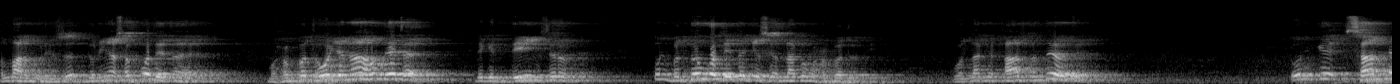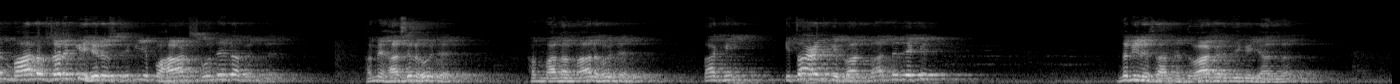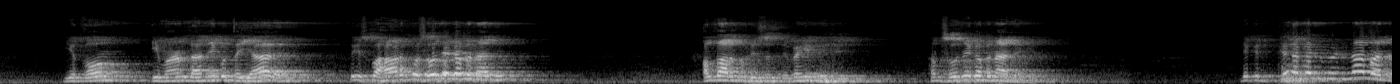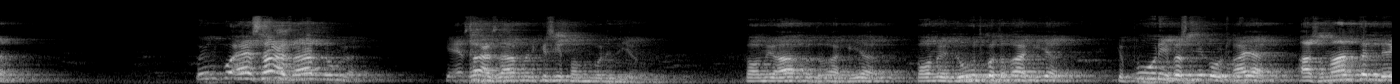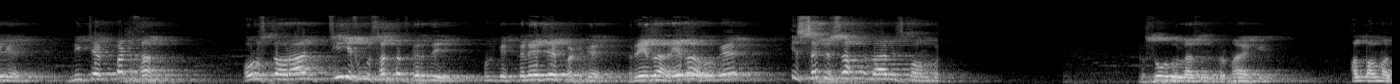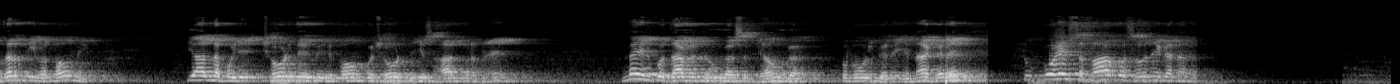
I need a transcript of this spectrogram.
اللہ رب العزت دنیا سب کو دیتا ہے، محبت ہو یا نہ ہو دیتا ہے، لیکن دین صرف ان بندوں کو دیتا ہے جس سے اللہ کو محبت ہوتی ہے۔ وہ اللہ کے خاص بندے ہوتے ہیں۔ تو ان کے سامنے مال و زر کی ہرس ہے کہ یہ پہاڑ سونے کا بن جائے۔ ہمیں حاصل ہو جائے، ہم مالا مال ہو جائیں تاکہ اطاعت کی بات بعد میں دیکھیں۔ نبی نے صاحب نے دعا کر دی کہ یا اللہ یہ قوم ایمان لانے کو تیار ہے، تو اس پہاڑ کو سونے کا بنا دیں اللہ رب العزت نے وہی بھیجی ہم سونے کا بنا دیں گے۔ لیکن پھر اگر انہوں نے نہ مانا، تو ان کو ایسا عذاب دوں گا کہ ایسا عذاب میں نے کسی قوم کو نہیں دیا۔ قوم آپ کو تباہ کیا، قوم لوت کو تباہ کیا کہ پوری بستی کو اٹھایا، آسمان تک لے گئے، نیچے پٹ تھا اور اس دوران چیخ مسلط کر دی، ان کے کلیجے پھٹ گئے ریزا ریزا ہو گئے۔ اس سے بھی سخت عذاب اس قوم کو۔ رسول اللہ صلی اللہ علیہ وسلم فرمایا کہ اللہ ذرنی و قومی، یا اللہ مجھے چھوڑ دے، میری قوم کو چھوڑ دے، جس حال پر ہم ہیں۔ میں ان کو دعوت دوں گا، سمجھاؤں گا، قبول کریں یا نہ کریں۔ تو کوہ صفا کو سونے کا نام۔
